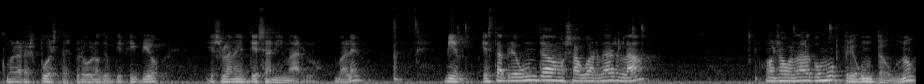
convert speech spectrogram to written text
como las respuestas, pero bueno que en principio es solamente es animarlo, ¿vale? Bien, esta pregunta vamos a guardarla vamos a guardarla como pregunta 1.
